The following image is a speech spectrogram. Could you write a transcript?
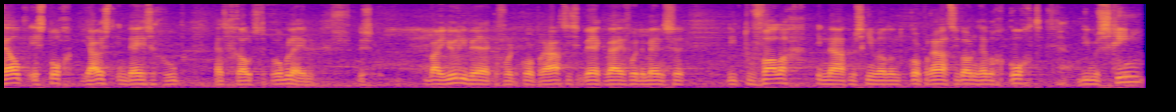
geld is toch juist in deze groep het grootste probleem. Dus waar jullie werken voor de corporaties, werken wij voor de mensen die toevallig inderdaad misschien wel een corporatiewoning hebben gekocht, Ja. die misschien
